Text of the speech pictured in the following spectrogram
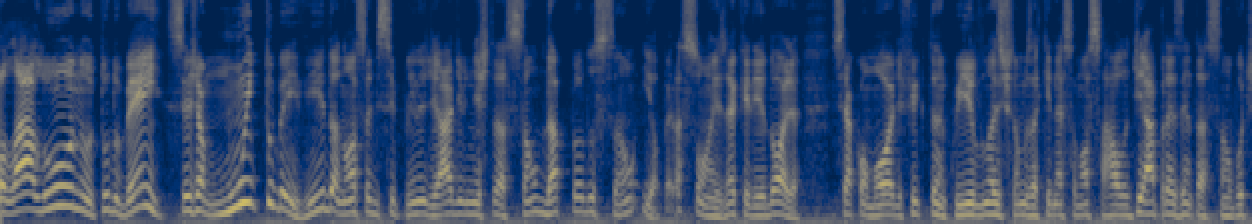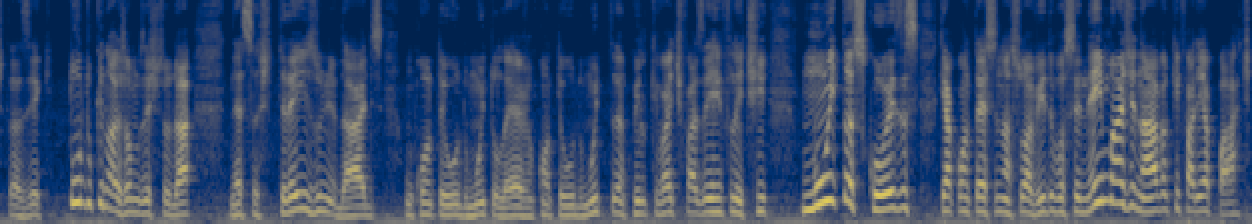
Olá, aluno, tudo bem? Seja muito bem-vindo à nossa disciplina de administração da produção e operações, né, querido? Olha, se acomode, fique tranquilo. Nós estamos aqui nessa nossa aula de apresentação. Vou te trazer aqui tudo que nós vamos estudar nessas três unidades. Um conteúdo muito leve, um conteúdo muito tranquilo que vai te fazer refletir muitas coisas que acontecem na sua vida e você nem imaginava que faria parte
